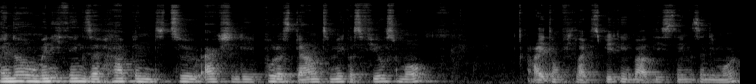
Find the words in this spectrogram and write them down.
I know many things have happened to actually put us down, to make us feel small. I don't feel like speaking about these things anymore.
